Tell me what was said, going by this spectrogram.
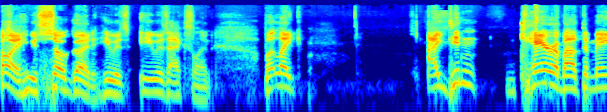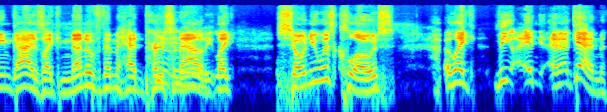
Oh, he was so good. He was he was excellent. But like I didn't care about the main guys. Like none of them had personality. Like Sonya was close. Like the and, and again,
